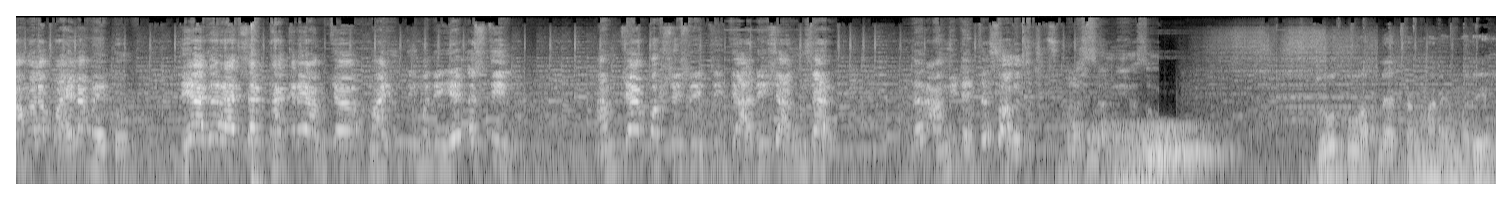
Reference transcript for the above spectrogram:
आम्हाला पाहायला मिळतो ते अगर राजसाहेब ठाकरे आमच्या महायुतीमध्ये हे असतील आमच्या पक्षश्रेष्ठींच्या आदेशानुसार तर आम्ही त्यांचं स्वागत जो तो आपल्या कर्माने मरेल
